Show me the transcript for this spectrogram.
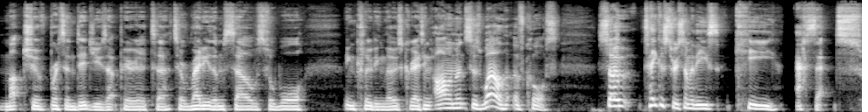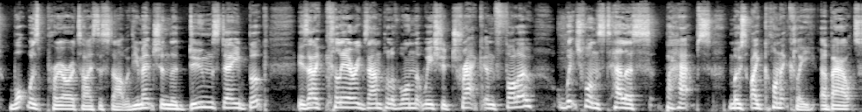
much of Britain did use that period to, to ready themselves for war, including those creating armaments as well, of course. So, take us through some of these key assets. What was prioritized to start with? You mentioned the Domesday Book. Is that a clear example of one that we should track and follow? Which ones tell us, perhaps most iconically, about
